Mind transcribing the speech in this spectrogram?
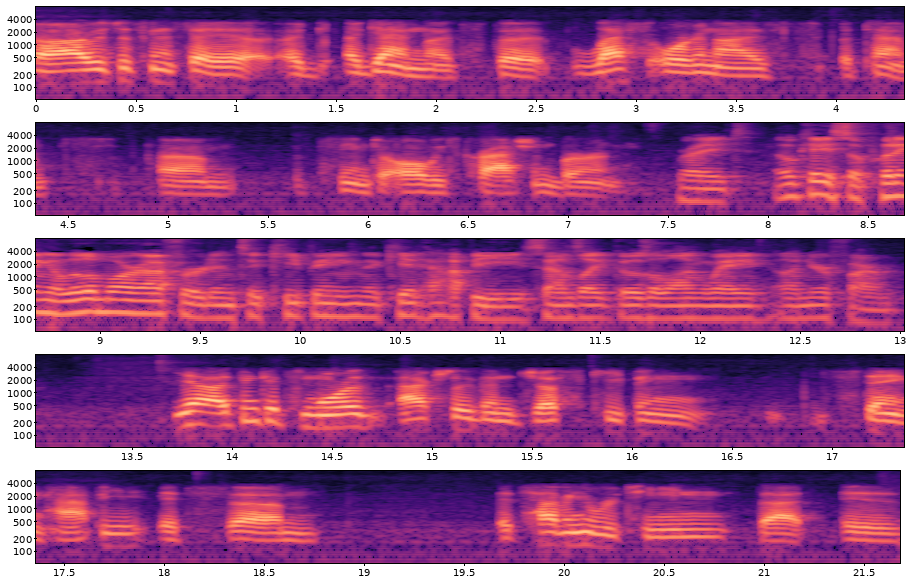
Uh, I was just going to say uh, again, it's the less organized attempts um, seem to always crash and burn. Right. Okay. So putting a little more effort into keeping the kid happy sounds like goes a long way on your farm. Yeah, I think it's more actually than just keeping staying happy. It's um, it's having a routine that is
